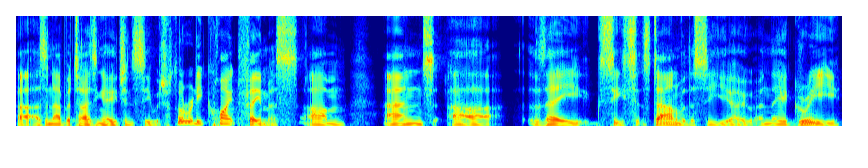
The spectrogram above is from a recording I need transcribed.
uh, as an advertising agency, which was already quite famous. Um, and uh, they he sits down with the CEO and they agree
